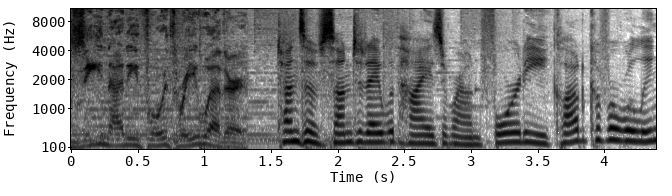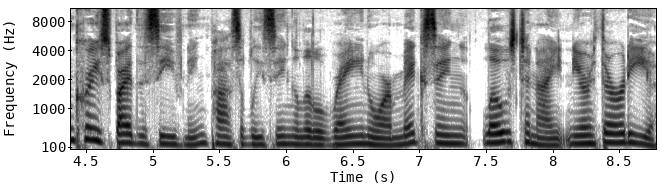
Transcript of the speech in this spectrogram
Z94.3 weather. Tons of sun today with highs around 40. Cloud cover will increase by this evening, possibly seeing a little rain or mixing. Lows tonight near 30.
